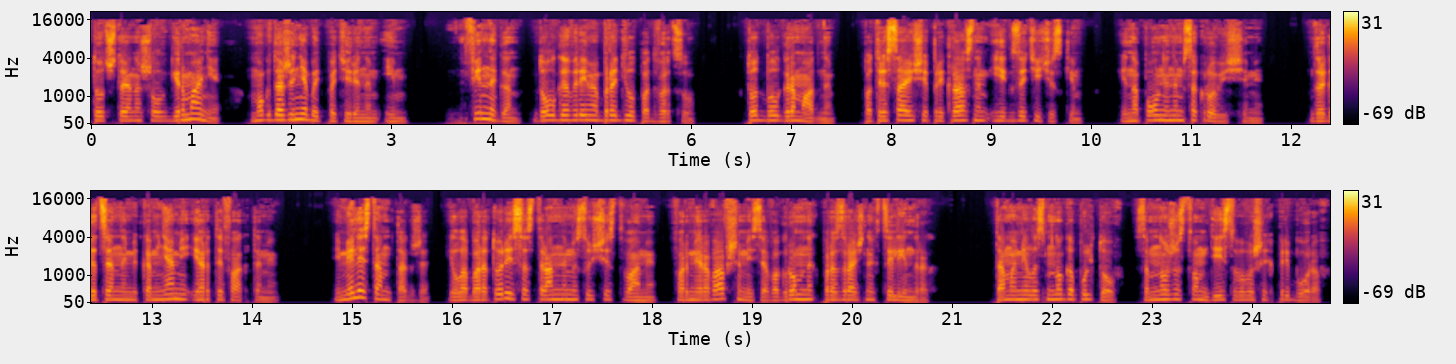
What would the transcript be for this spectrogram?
Тот, что я нашел в Германии, мог даже не быть потерянным им. Финнеган долгое время бродил по дворцу. Тот был громадным, потрясающе прекрасным и экзотическим, и наполненным сокровищами, драгоценными камнями и артефактами. Имелись там также и лаборатории со странными существами, формировавшимися в огромных прозрачных цилиндрах. Там имелось много пультов со множеством действовавших приборов.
